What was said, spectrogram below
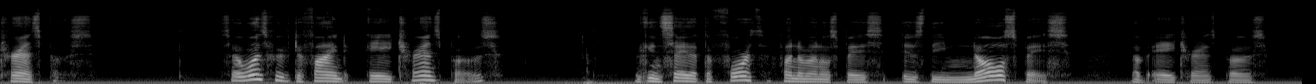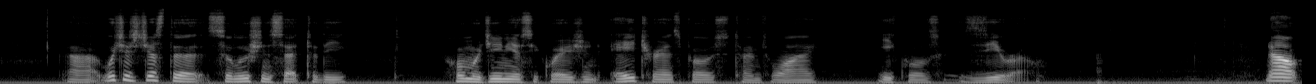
transpose. So once we've defined A transpose, we can say that the fourth fundamental space is the null space of A transpose, uh, which is just the solution set to the homogeneous equation A transpose times Y equals 0. Now,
